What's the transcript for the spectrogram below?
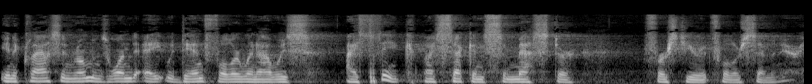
In a class in Romans 1 to 8 with Dan Fuller when I was, I think, my second semester, first year at Fuller Seminary.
